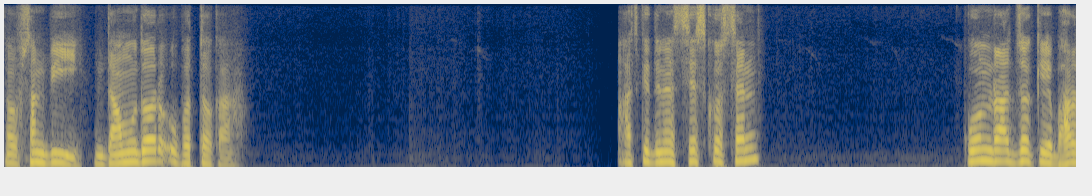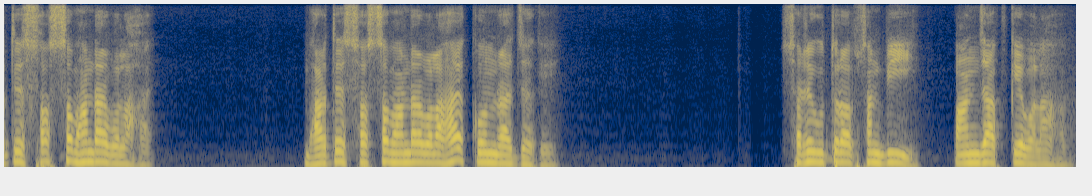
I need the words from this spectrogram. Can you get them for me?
অপশান বি, দামোদর উপত্যকা। আজকে দিনের শেষ কোশ্চেন কোন রাজ্যকে ভারতের শস্য ভাণ্ডার বলা হয়? ভারতের শস্য ভাণ্ডার বলা হয় কোন রাজ্যকে? সঠিক উত্তর অপশান বি, পাঞ্জাবকে বলা হয়।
